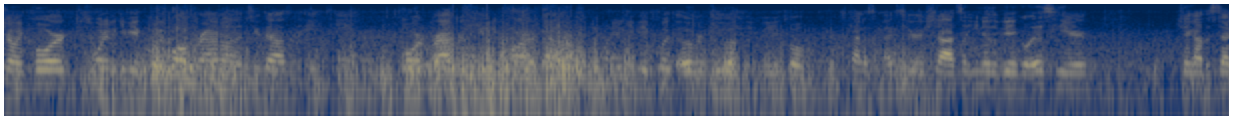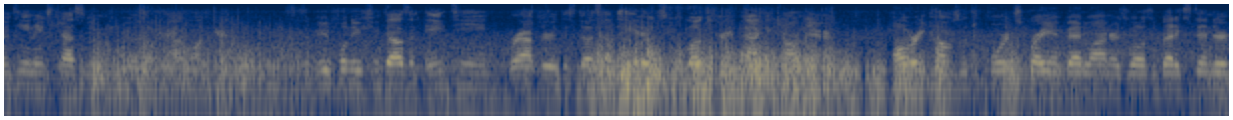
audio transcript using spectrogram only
Sterling Ford. Just wanted to give you a quick walk around on the 2018 Ford Raptor that inquired about. wanted to give you a quick overview of the vehicle. Just kind of some exterior shots, let you know the vehicle is here. Check out the 17-inch cast aluminum wheels that we have on here. This is a beautiful new 2018 Raptor. This does have the 802 luxury package on there. Already comes with the Ford spray-in bed liner as well as the bed extender.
